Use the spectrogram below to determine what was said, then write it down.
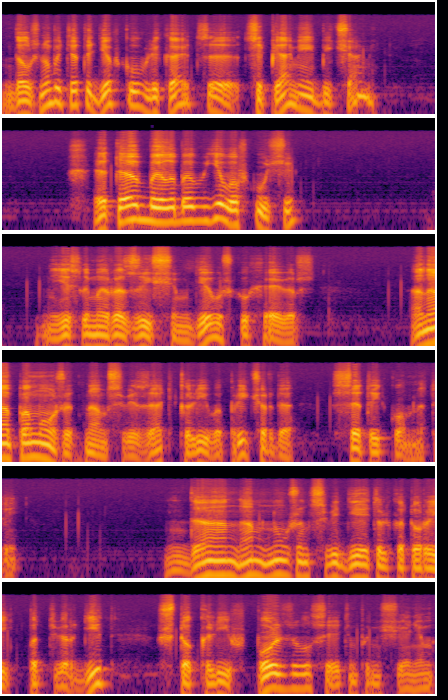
Должно быть, эта девка увлекается цепями и бичами. Это было бы в его вкусе. Если мы разыщем девушку Хеверс, она поможет нам связать Клива Причарда с этой комнатой. Да, нам нужен свидетель, который подтвердит, что Клифф пользовался этим помещением.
